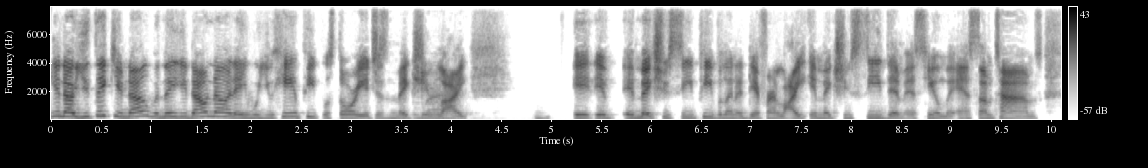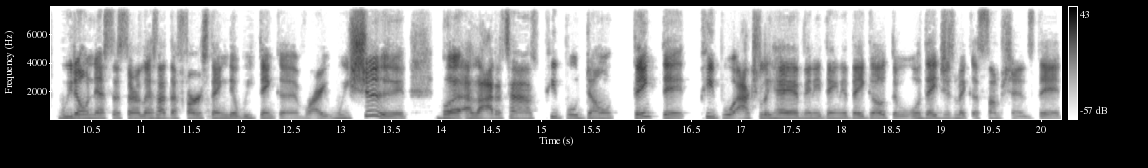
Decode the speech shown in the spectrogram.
you know you think you know but then you don't know and then when you hear people's story it just makes you like it, it it makes you see people in a different light. It makes you see them as human. And sometimes we don't necessarily that's not the first thing that we think of, right? We should, but a lot of times people don't think that people actually have anything that they go through, or they just make assumptions that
